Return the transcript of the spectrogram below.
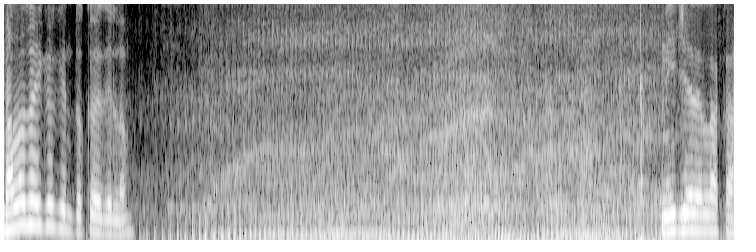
ভালো থাইকো কিন্তু, কয়ে দিলাম। নিজের এলাকা।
